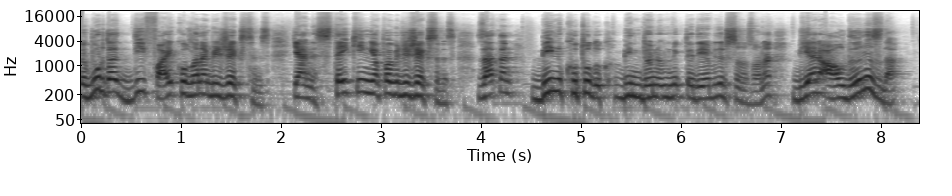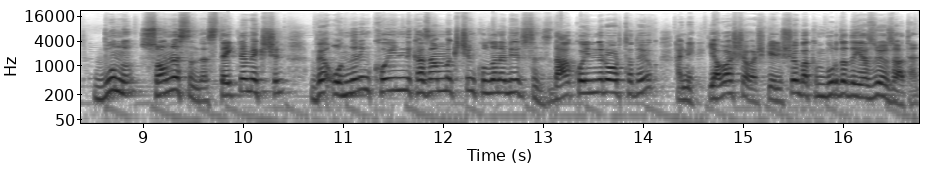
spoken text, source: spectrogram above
Ve burada DeFi kullanabileceksiniz. Yani staking yapabileceksiniz. Zaten bin kutuluk, bin dönümlük de diyebilirsiniz ona. Bir yer aldığınızda bunu sonrasında stakelemek için ve onların coin'ini kazanmak için kullanabilirsiniz. Daha coin'leri ortada yok. Hani yavaş yavaş gelişiyor. Bakın burada da yazıyor zaten.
